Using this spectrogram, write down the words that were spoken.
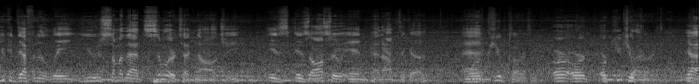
you could definitely use some of that similar technology. Is is also in Panoptica. And, or Kube Clarity. Or, or, or Kube, Kube Clarity. clarity. Yeah,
